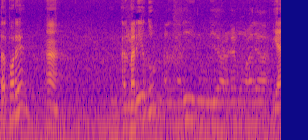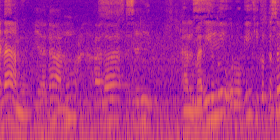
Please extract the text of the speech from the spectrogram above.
তারপরে হ্যাঁ আল মারিদু আল মারিদু ইয়ালামু আলা ইয়ানামু ইয়ানামু আলা সারির আল মারিদু রোগী কি করতেছে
